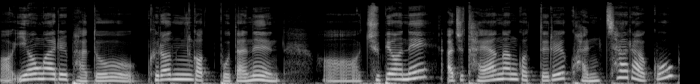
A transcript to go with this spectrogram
어, 이 영화를 봐도 그런 것보다는 어, 주변에 아주 다양한 것들을 관찰하고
